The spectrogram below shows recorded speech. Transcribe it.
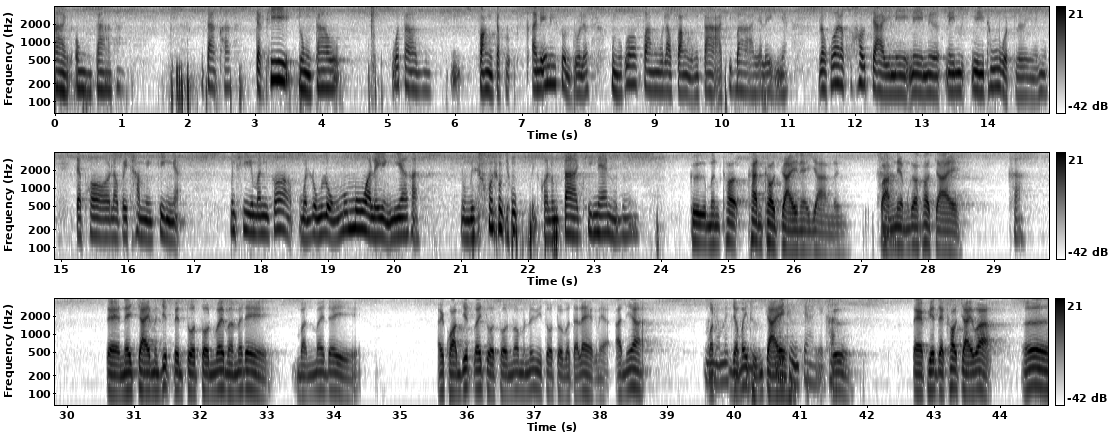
กราบขอโอกาสองค์ตาค่ะตาค่ะจากที่หลวงตาว่าตาฟังจากอันนี้อันนี้ส่วนตัวแล้วหนูก็ฟังเวลาฟังหลวงตาอธิบายอะไรอย่างเงี้ยเราก็ว่าเราก็เข้าใจในในเนื้อในในทั้งหมดเลยแต่พอเราไปทำจริงๆอะบางทีมันก็เหมือนหลงหลงมั่วๆอะไรอย่างเงี้ยค่ะหนูไม่ทราบว่าหนูจะเป็นขอหลวงตาที่แน่นหนูด้วยคือมันเข้าขั้นเข้าใจเนี่ยอย่างหนึ่งฟังเนี่ยมันก็เข้าใจค่ะ แต่ในใจมันยึดเป็นตัวตนไว้มันไม่ได้ มันไม่ได้ ไอความยึดไว้ตัวตนว่ามันไม่มีตัวตนมาแต่แรกเนี่ย อันเนี้ยมันยังไม่ถึงใจไม่ถึงใจค่ะแต่เพียงแต่เข้าใจว่า เออ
